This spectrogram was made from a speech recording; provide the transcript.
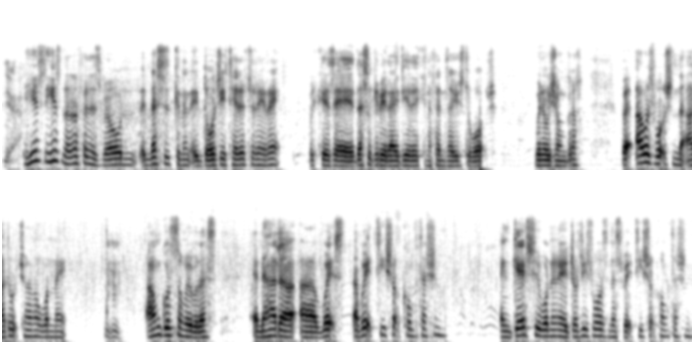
Yeah. Here's here's another thing as well, and, and this is getting into dodgy territory, right? Because uh, this will give you an idea of the kind of things I used to watch when I was younger. But I was watching the adult channel one night. Mhm. I'm going somewhere with this, and they had a, a wet a wet t-shirt competition. And guess who one of the judges was in this wet t-shirt competition?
